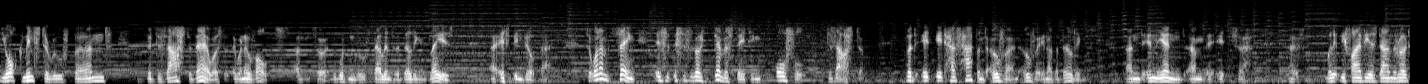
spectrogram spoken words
York Minster roof burned. The disaster there was that there were no vaults, and so the wooden roof fell into the building and blazed. Uh, it's been built back. So what I'm saying is that this is the most devastating, awful disaster. But it, it has happened over and over in other buildings. And in the end, um, it's uh, uh, will it be five years down the road?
